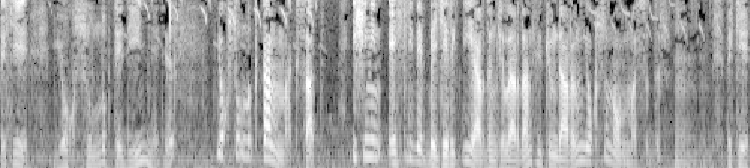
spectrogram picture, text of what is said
Peki yoksulluk dediğin nedir? Yoksulluktan maksat işinin ehli ve becerikli yardımcılardan hükümdarın yoksun olmasıdır. Hmm. Peki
